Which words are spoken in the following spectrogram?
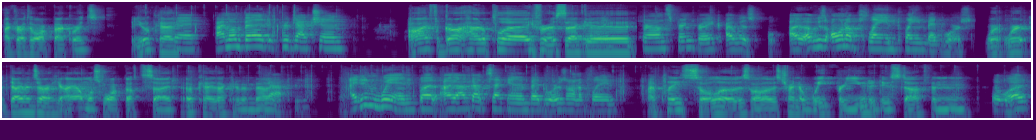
I forgot to walk backwards. Are you okay? Okay. I'm on bed protection. I forgot how to play for a second. We're on spring break. I was, I, I was on a plane playing Bed Wars. Where, where, diamonds are here. I almost walked off the side. Okay, that could have been bad. Yeah. I didn't win, but I, I got second in Bed Wars on a plane. I played solos while I was trying to wait for you to do stuff, and Wait, what?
